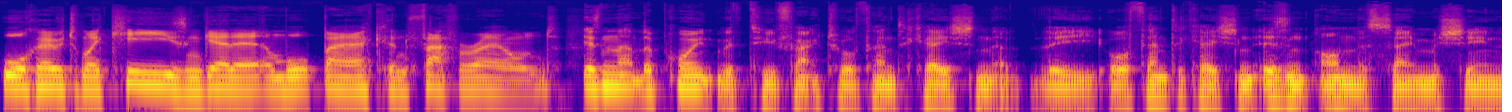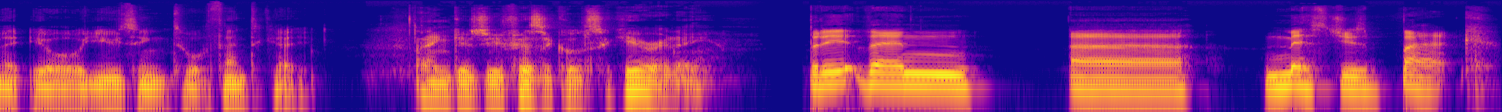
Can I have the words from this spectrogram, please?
walk over to my keys and get it and walk back and faff around. Isn't that the point with two factor authentication that the authentication isn't on the same machine that you're using to authenticate? And gives you physical security. But it then uh, messages back.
